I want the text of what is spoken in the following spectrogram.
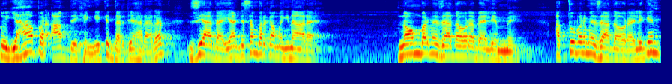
तो यहाँ पर आप देखेंगे कि दर्ज हरारत ज़्यादा है यहाँ दिसंबर का महीना आ रहा है, नवंबर में ज़्यादा हो रहा है बैलियम में, अक्टूबर में ज़्यादा हो रहा है, लेकिन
